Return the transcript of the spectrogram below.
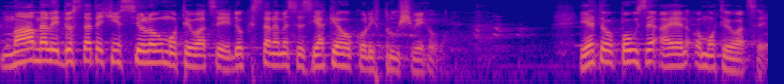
Máme-li dostatečně silnou motivaci, dostaneme se z jakéhokoliv průšvihu. Je to pouze a jen o motivaci.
